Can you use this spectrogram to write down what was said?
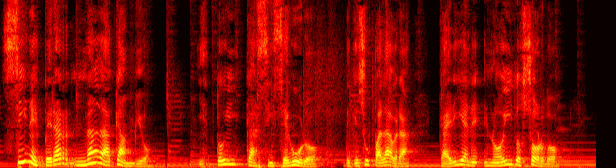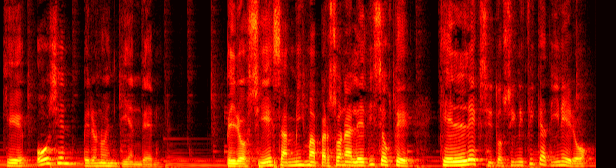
sin esperar nada a cambio. Y estoy casi seguro de que sus palabras caerían en oídos sordos que oyen pero no entienden. Pero si esa misma persona le dice a usted que el éxito significa dinero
